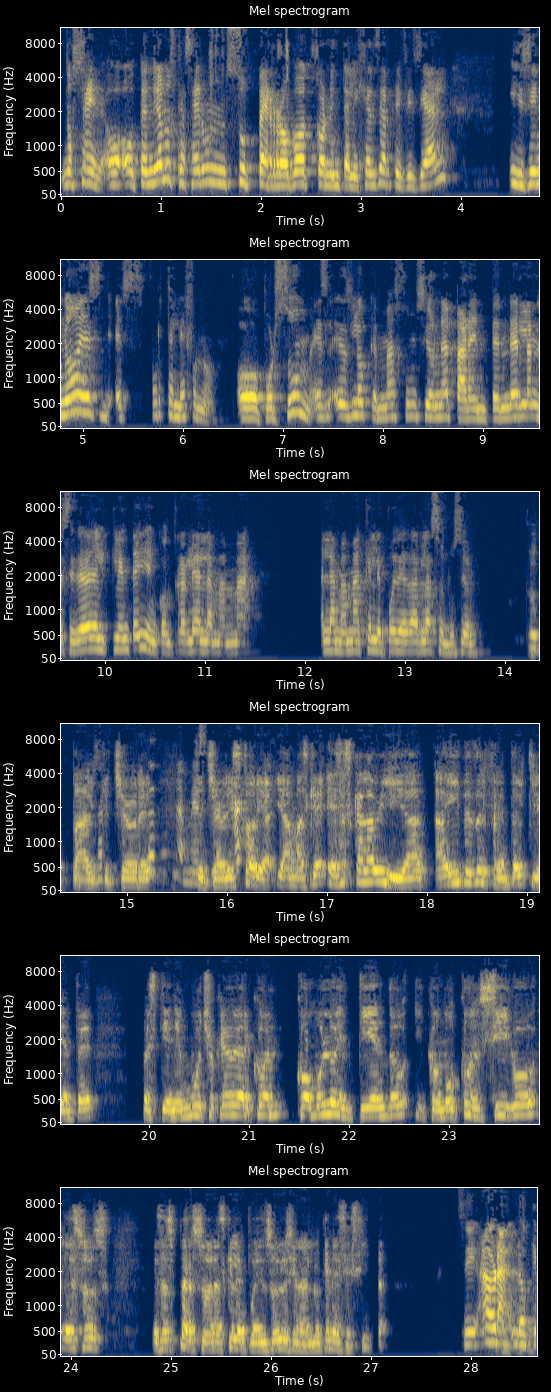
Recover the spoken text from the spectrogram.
no sé, o, tendríamos que hacer un super robot con inteligencia artificial y si no es, es por teléfono o por Zoom, es, es, lo que más funciona para entender la necesidad del cliente y encontrarle a la mamá, a la mamá que le puede dar la solución. Total, qué chévere, qué chévere historia. Y además que esa escalabilidad ahí desde el frente del cliente, pues tiene mucho que ver con cómo lo entiendo y cómo consigo esos, esas personas que le pueden solucionar lo que necesita. Sí, ahora, lo que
